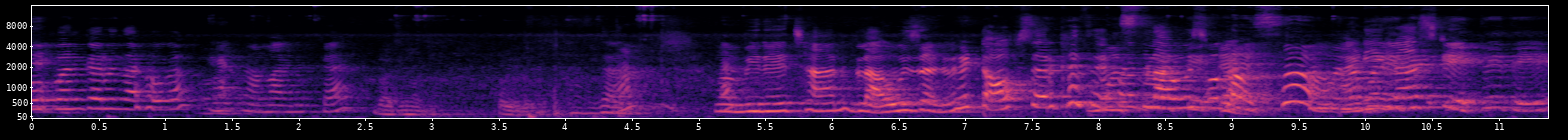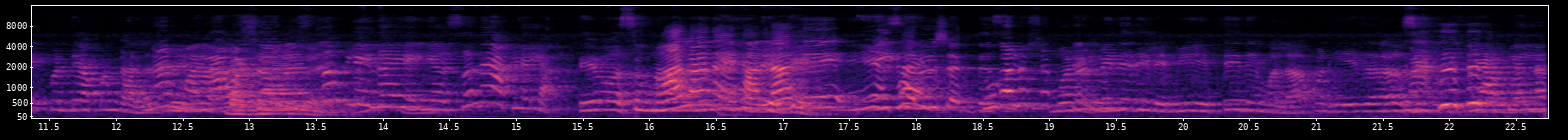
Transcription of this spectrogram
ओपन करून दाखव का? हा, काय. मम्मीने छान ब्लाऊज आणलं. हे टॉप सारखंच आहे पण ब्लाऊज आणि इलास्टिक पण ते आपण घालत तुम्हाला नाही हाला हे मी घालू शकते म्हणून मी ते दिले. मी येते ते मला पण हे जरा आपल्याला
